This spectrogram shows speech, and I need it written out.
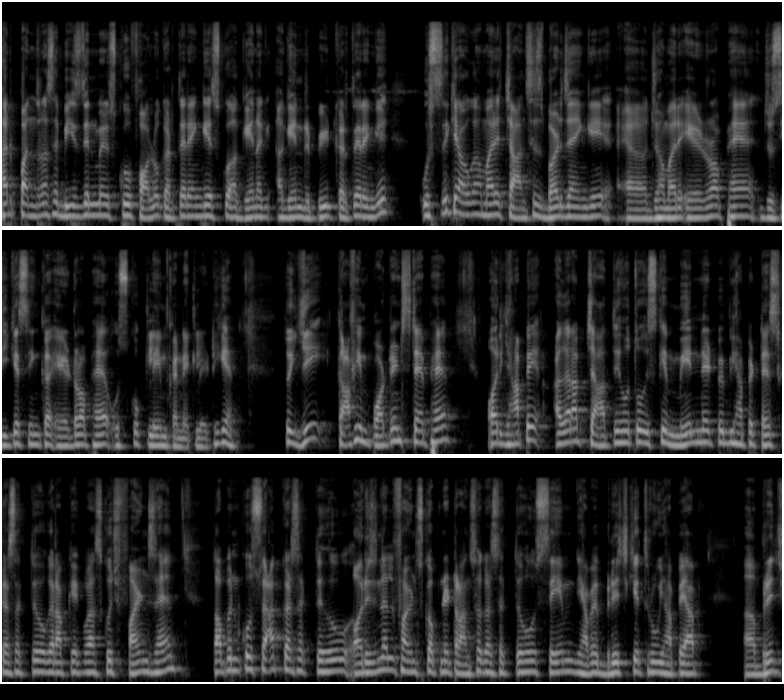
हर पंद्रह से बीस दिन में इसको फॉलो करते रहेंगे, इसको अगेन अगेन रिपीट करते रहेंगे। उससे क्या होगा, हमारे चांसेस बढ़ जाएँगे जो हमारे एयर ड्रॉप हैं, जो सी के सिंह का एयर ड्रॉप है, उसको क्लेम करने के लिए, ठीक है? तो ये काफ़ी इंपॉर्टेंट स्टेप है और यहाँ पे अगर आप चाहते हो तो इसके मेन नेट पे भी यहाँ पे टेस्ट कर सकते हो। अगर आपके पास कुछ फंड्स हैं तो आप उनको स्वैप कर सकते हो ओरिजिनल फंड्स को अपने ट्रांसफ़र कर सकते हो। सेम यहाँ पे ब्रिज के थ्रू यहाँ पे आप ब्रिज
